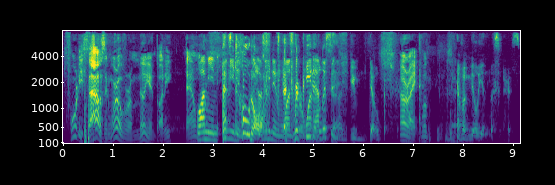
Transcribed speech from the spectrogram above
Forty thousand. We're over a million, buddy. Down. Well, I mean, I That's mean, total. In, I mean, in That's one for one repeated episode. listens, you dope. All right. Well, We have a million listeners.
